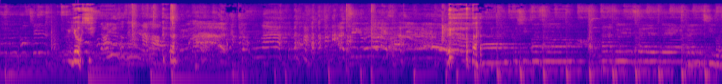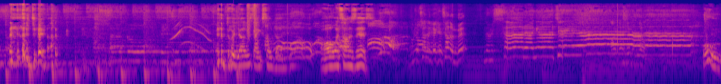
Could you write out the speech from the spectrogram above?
역시. 양현 선생님이 지금 너의 사진을. Jaehyun. Do Young's like so done. Oh, what song is this? 괜찮은데 괜찮은데? 널 사랑하지 않아. Oh,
